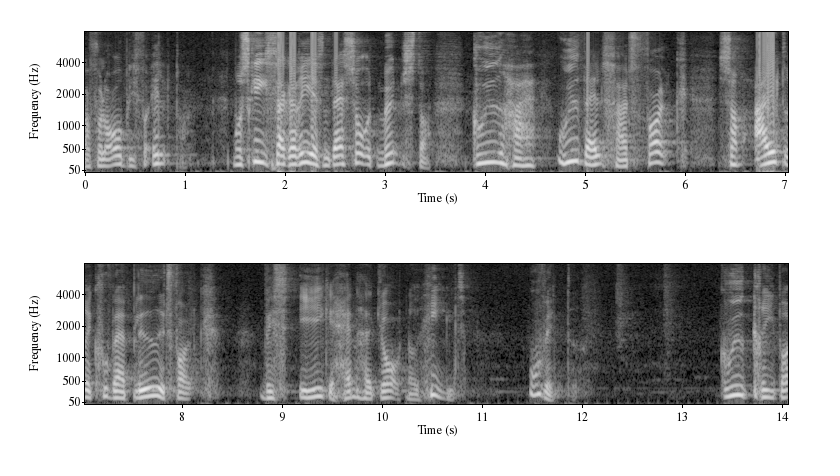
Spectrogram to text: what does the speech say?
at få lov at blive forældre. Måske Zacharias endda så et mønster. Gud har udvalgt sig et folk, som aldrig kunne være blevet et folk, hvis ikke han havde gjort noget helt uventet. Gud griber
